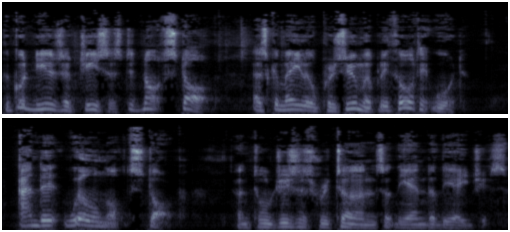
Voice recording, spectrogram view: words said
The good news of Jesus did not stop, as Gamaliel presumably thought it would, and it will not stop until Jesus returns at the end of the ages.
